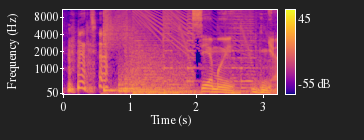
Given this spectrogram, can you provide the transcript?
Темы дня.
